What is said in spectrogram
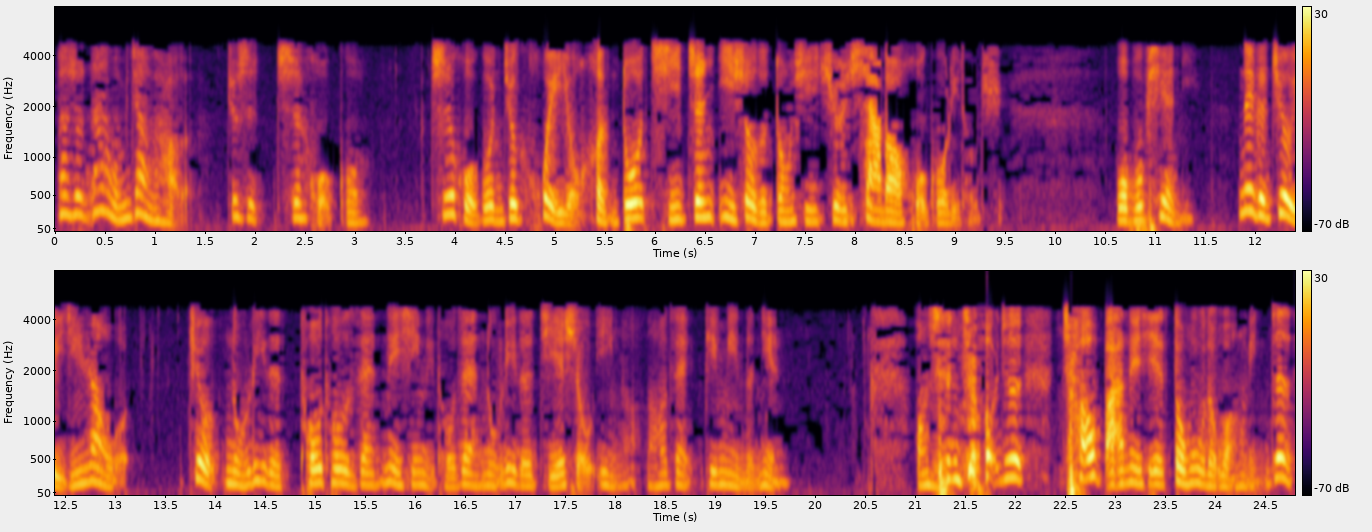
他说那我们这样子好了，就是吃火锅，吃火锅你就会有很多奇珍异兽的东西就下到火锅里头去。我不骗你，那个就已经让我。就努力的偷偷的在内心里头在努力的解手印啊，然后再拼命的念往生咒，就是超拔那些动物的亡灵。这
